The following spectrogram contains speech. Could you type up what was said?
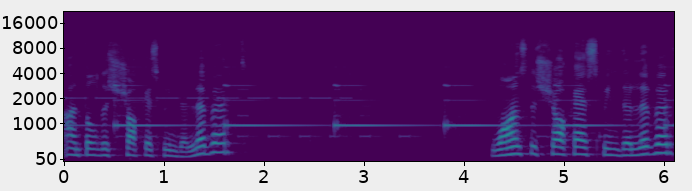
until the shock has been delivered. Once the shock has been delivered,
